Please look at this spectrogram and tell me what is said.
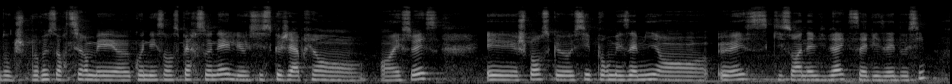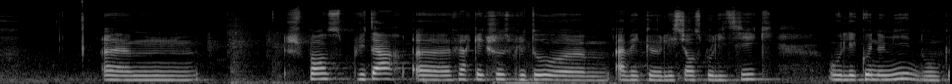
Donc je peux ressortir mes euh, connaissances personnelles et aussi ce que j'ai appris en, SES. E et je pense que aussi pour mes amis en ES qui sont en Avivac, ça les aide aussi. Euh, je pense plus tard euh, faire quelque chose plutôt avec les sciences politiques ou l'économie. Donc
